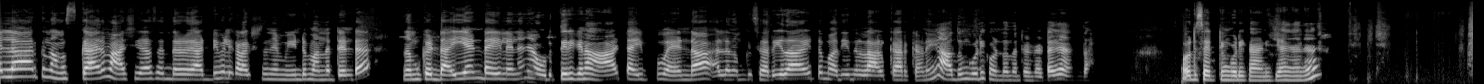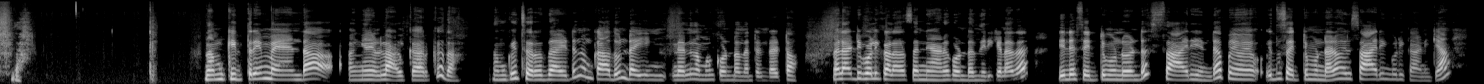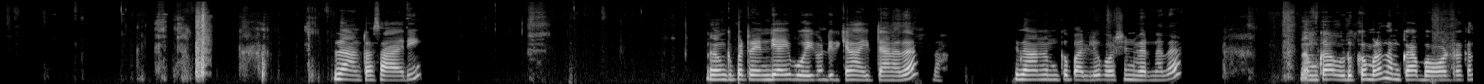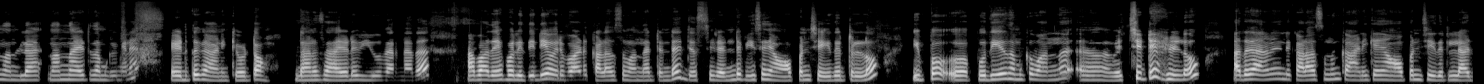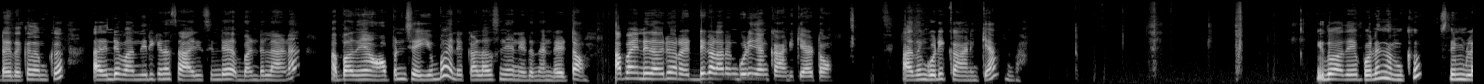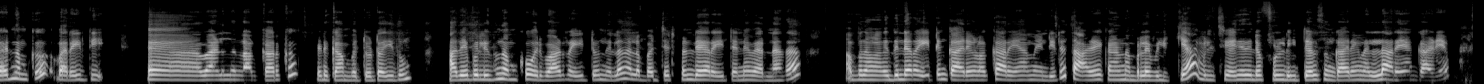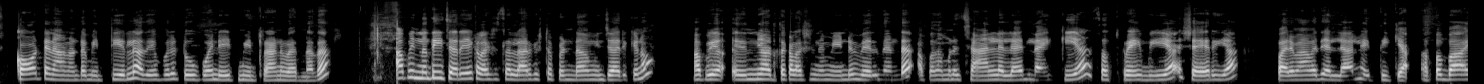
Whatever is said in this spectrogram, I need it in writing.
എല്ലാവർക്കും നമസ്കാരം. എന്താ അടിപൊളി കളക്ഷൻ ഞാൻ വീണ്ടും വന്നിട്ടുണ്ട്. നമുക്ക് ഡൈ ആൻഡ് ഡൈയിൽ തന്നെ ഞാൻ ഉടുത്തിരിക്കണ ആ ടൈപ്പ് വേണ്ട. അല്ല നമുക്ക് ചെറിയതായിട്ട് മതി എന്നുള്ള ആൾക്കാർക്കാണെങ്കിൽ അതും കൂടി കൊണ്ടുവന്നിട്ടുണ്ട് കേട്ടോ. ഞാൻ എന്താ ഒരു സെറ്റും കൂടി കാണിക്കാം ഞാൻ നമുക്ക് ഇത്രയും വേണ്ട അങ്ങനെയുള്ള ആൾക്കാർക്ക് ഇതാ നമുക്ക് ചെറുതായിട്ട് നമുക്ക് അതും ഡൈയിങ് തന്നെ നമ്മൾ കൊണ്ടുവന്നിട്ടുണ്ട് കേട്ടോ. നല്ല അടിപൊളി കളേഴ്സ് തന്നെയാണ് കൊണ്ടുവന്നിരിക്കുന്നത്. ഇതിന്റെ സെറ്റും ഉണ്ട് സാരി ഉണ്ട്. അപ്പൊ ഇത് സെറ്റും ഉണ്ടാണ്. ഒരു സാരിയും കൂടി കാണിക്കാം. ഇതാണ് സാരി. നമുക്കിപ്പോൾ ട്രെൻഡി ആയി പോയിക്കൊണ്ടിരിക്കുന്ന ഐറ്റാണത്. ഇതാണ് നമുക്ക് പല്ലു പോർഷൻ വരുന്നത്. നമുക്ക് ആ ഉടുക്കുമ്പോൾ നമുക്ക് ആ ബോർഡർ ഒക്കെ നല്ല നന്നായിട്ട് നമുക്ക് ഇങ്ങനെ എടുത്ത് കാണിക്കും കേട്ടോ ഇതാണ് സാരിയുടെ വ്യൂ വരുന്നത്. അപ്പോൾ അതേപോലെ ഇതിന്റെ ഒരുപാട് കളേഴ്സ് വന്നിട്ടുണ്ട്. ജസ്റ്റ് രണ്ട് പീസ് ഞാൻ ഓപ്പൺ ചെയ്തിട്ടുള്ളൂ. ഇപ്പോൾ പുതിയത് നമുക്ക് വന്ന് വെച്ചിട്ടേ ഉള്ളൂ. അത് കാരണം ഇതിന്റെ കളേഴ്സ് ഒന്നും കാണിക്കാൻ ഞാൻ ഓപ്പൺ ചെയ്തിട്ടില്ല കേട്ടോ. ഇതൊക്കെ നമുക്ക് അതിന്റെ വന്നിരിക്കുന്ന സാരീസിന്റെ ബണ്ടിലാണ്. അപ്പൊ അത് ഞാൻ ഓപ്പൺ ചെയ്യുമ്പോൾ അതിന്റെ കളേഴ്സ് ഞാൻ ഇടുന്നുണ്ട് കേട്ടോ. അപ്പോൾ അതിന്റെ ഒരു റെഡ് കളറും കൂടി ഞാൻ കാണിക്കാം കേട്ടോ. അതും കൂടി കാണിക്കാം. ഇതും അതേപോലെ നമുക്ക് സിമ്പിളായിട്ട് നമുക്ക് വെറൈറ്റി വേണമെന്നുള്ള ആൾക്കാർക്ക് എടുക്കാൻ പറ്റും കേട്ടോ ഇതും. അതേപോലെ ഇത് നമുക്ക് ഒരുപാട് റേറ്റ് ഒന്നുമില്ല നല്ല ബഡ്ജറ്റ് ഫ്രണ്ട്ലി റേറ്റ് തന്നെ വരുന്നത് അപ്പോൾ ഇതിന്റെ റേറ്റും കാര്യങ്ങളൊക്കെ അറിയാൻ വേണ്ടിയിട്ട് താഴെ കാണുന്ന വിളിക്കുക. വിളിച്ചു കഴിഞ്ഞാൽ ഇതിന്റെ ഫുൾ ഡീറ്റെയിൽസും കാര്യങ്ങളും എല്ലാം അറിയാൻ കഴിയും. കോട്ടൺ ആണ് കേട്ടോ മെറ്റീരിയൽ അതേപോലെ ടു പോയിന്റ് എയ്റ്റ് മീറ്റർ ആണ് വരുന്നത് അപ്പൊ ഇന്നത്തെ ഈ ചെറിയ കളക്ഷൻസ് എല്ലാവർക്കും ഇഷ്ടപ്പെടുന്നുണ്ടാവും വിചാരിക്കുന്നു. അപ്പൊ ഇനി അടുത്ത കളക്ഷൻ ഞാൻ വീണ്ടും വരുന്നുണ്ട്. അപ്പൊ നമ്മുടെ ചാനൽ എല്ലാവരും ലൈക്ക് ചെയ്യുക സബ്സ്ക്രൈബ് ചെയ്യുക ഷെയർ ചെയ്യുക പരമാവധി എല്ലാവരും എത്തിക്കുക. അപ്പൊ ബൈ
